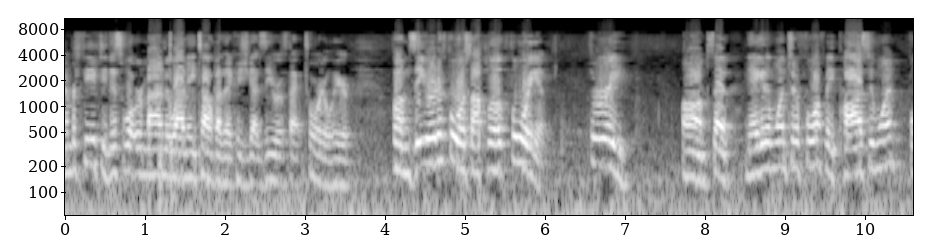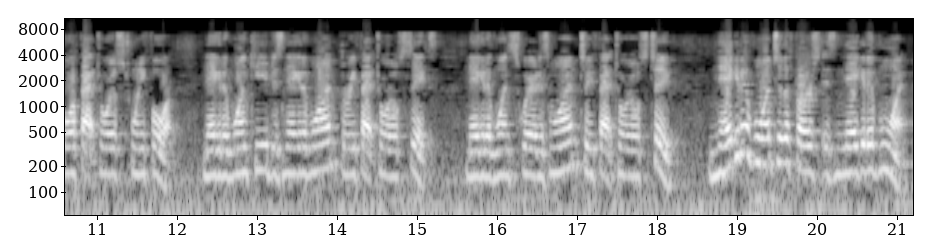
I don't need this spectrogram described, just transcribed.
Number 50, this is what reminded me why I need to talk about that because you got 0 factorial here. From 0 to 4, so I plug 4 in. 3. Um, so negative 1 to the 4th will be positive 1. 4 factorial is 24. Negative 1 cubed is negative 1. 3 factorial is 6. Negative 1 squared is 1. 2 factorial is 2. Negative 1 to the first is negative 1.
